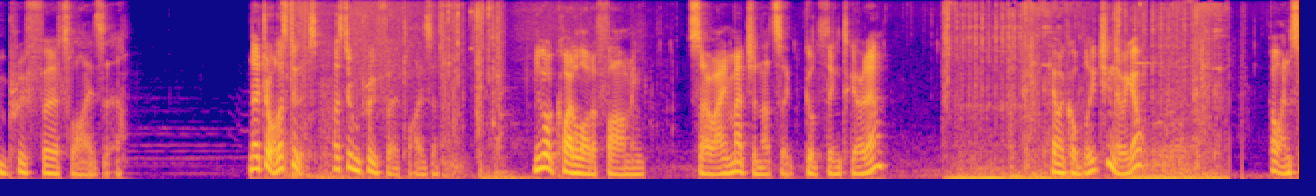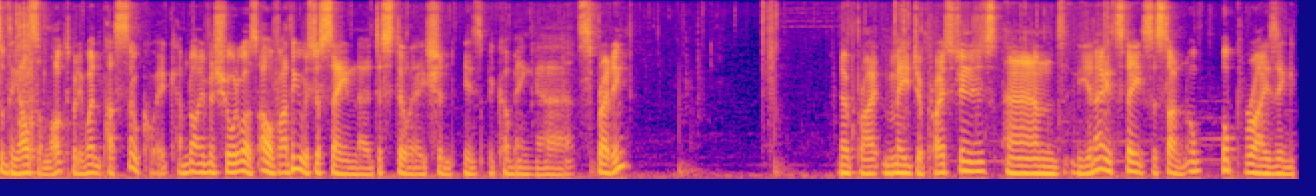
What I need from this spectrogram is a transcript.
Improve fertilizer. No, draw. let's do this. Let's do improve fertilizer. We've got quite a lot of farming, so I imagine that's a good thing to go down. Chemical bleaching, there we go. Oh, and something else unlocked, but it went past so quick. I'm not even sure what it was. Oh, I think it was just saying uh, distillation is becoming uh, spreading. No pri major price changes, and the United States are starting up uprising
